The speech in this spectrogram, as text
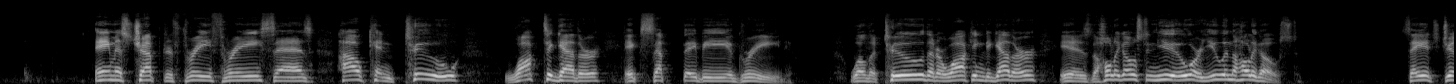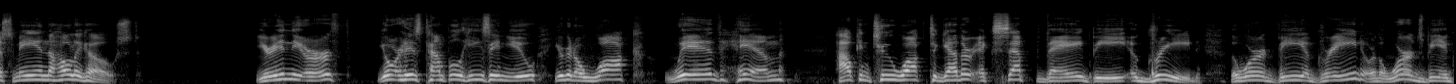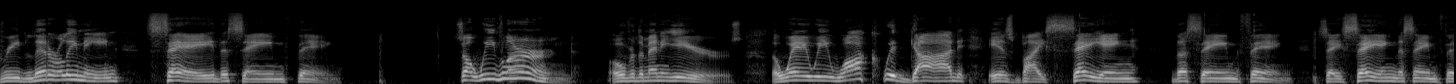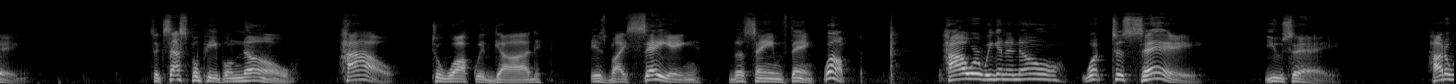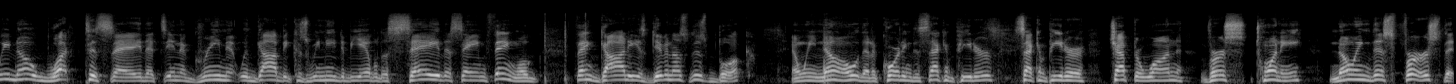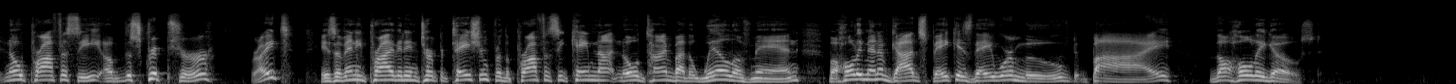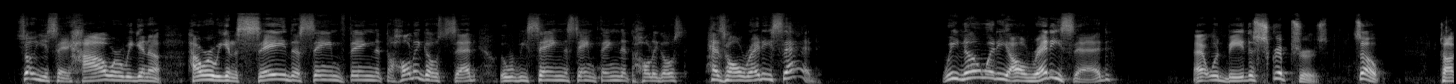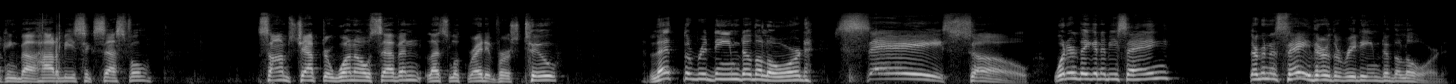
Amos chapter 3 3 says how can two walk together except they be agreed? Well the two that are walking together is the Holy Ghost and you or you and the Holy Ghost. Say it's just me and the Holy Ghost you're in the earth. You're his temple. He's in you. You're gonna walk with him. How can two walk together except they be agreed? The word be agreed or the words be agreed literally mean say the same thing. So we've learned over the many years the way we walk with God is by saying the same thing. Say saying the same thing. Successful people know how to walk with God is by saying the same thing. Well how are we gonna know what to say you say? How do we know what to say that's in agreement with God? Because we need to be able to say the same thing. Well thank God he has given us this book and we know that according to second Peter second Peter chapter 1 verse 20 knowing this first that no prophecy of the scripture right is of any private interpretation for the prophecy came not in old time by the will of man but holy men of God spake as they were moved by the Holy Ghost. So you say how are we gonna how are we gonna say the same thing that the Holy Ghost said? It will be saying the same thing that the Holy Ghost has already said. We know what he already said. That would be the scriptures. So talking about how to be successful Psalms chapter 107 let's look right at verse 2 let the redeemed of the Lord say so. What are they gonna be saying? They're gonna say they're the redeemed of the Lord.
